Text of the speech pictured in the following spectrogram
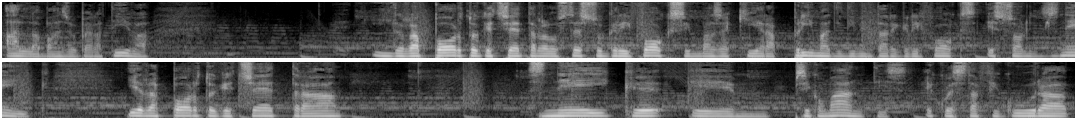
alla base operativa. Il rapporto che c'è tra lo stesso Grey Fox in base a chi era prima di diventare Grey Fox e Solid Snake. Il rapporto che c'è tra Snake e um, Psychomantis e questa figura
